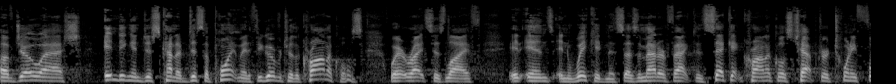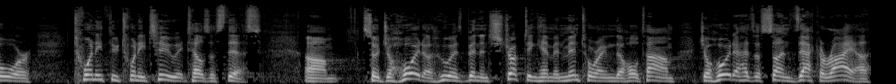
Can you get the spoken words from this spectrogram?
of Joash ending in just kind of disappointment, if you go over to the Chronicles where it writes his life, it ends in wickedness. As a matter of fact, in Second Chronicles chapter 24, 20 through 22, it tells us this. Um, so Jehoiada, who has been instructing him and mentoring him the whole time, Jehoiada has a son, Zechariah.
